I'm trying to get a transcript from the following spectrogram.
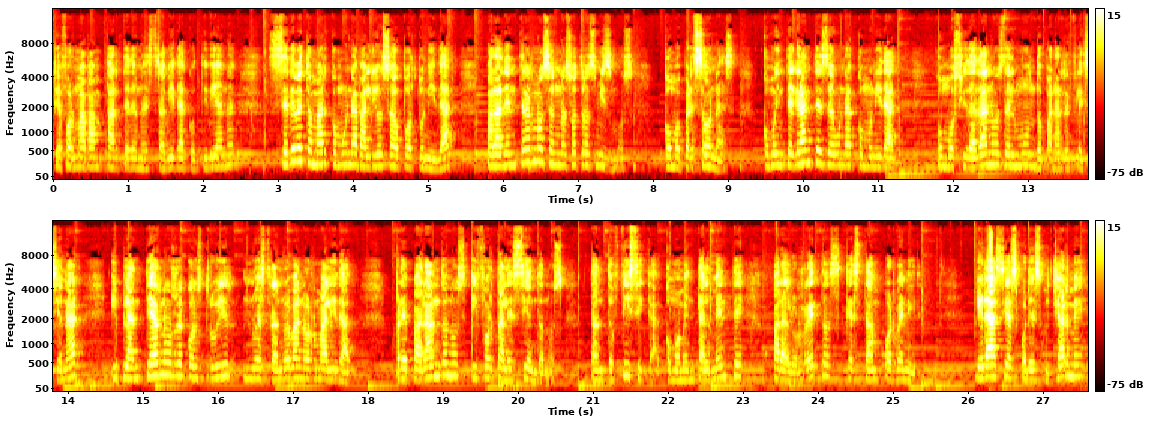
que formaban parte de nuestra vida cotidiana, se debe tomar como una valiosa oportunidad para adentrarnos en nosotros mismos, como personas, como integrantes de una comunidad, como ciudadanos del mundo para reflexionar y plantearnos reconstruir nuestra nueva normalidad, preparándonos y fortaleciéndonos tanto física como mentalmente, para los retos que están por venir. Gracias por escucharme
